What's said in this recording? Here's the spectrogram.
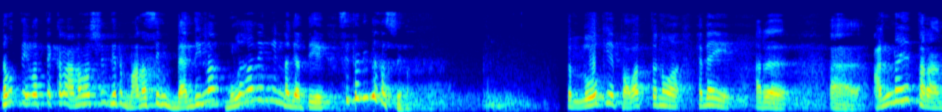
නමුත් ඒවත් එක්කලා අනවශ්‍ය විදිහට මනසින් බැඳිලා මුලාවෙන් ඉන්න ගතියේ සිත නිදහස් වෙනවා. ලෝකයේ පවත්නවා හැබැයි අර අන් අය තරම්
